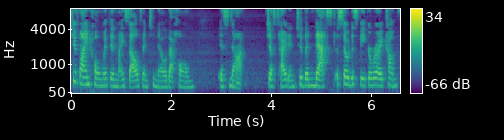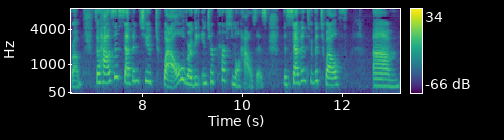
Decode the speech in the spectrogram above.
to find home within myself and to know that home is not just tied into the nest, so to speak, or where I come from. So houses 7 to 12 are the interpersonal houses. The 7th through the 12th um,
